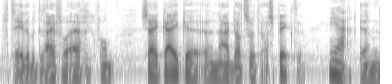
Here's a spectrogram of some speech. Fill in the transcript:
of het hele bedrijf wel eigenlijk, van zij kijken eh, naar dat soort aspecten. Ja, En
